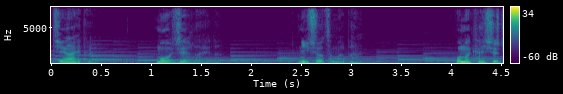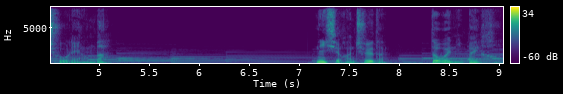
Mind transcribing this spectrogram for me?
亲爱的，末日来了，你说怎么办？我们开始储粮吧。你喜欢吃的，都为你备好。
